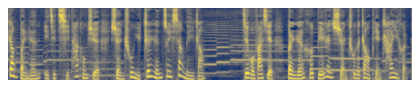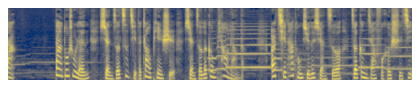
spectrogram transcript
让本人以及其他同学选出与真人最像的一张。结果发现，本人和别人选出的照片差异很大。大多数人选择自己的照片时，选择了更漂亮的，而其他同学的选择则更加符合实际。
